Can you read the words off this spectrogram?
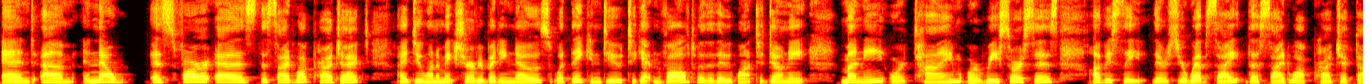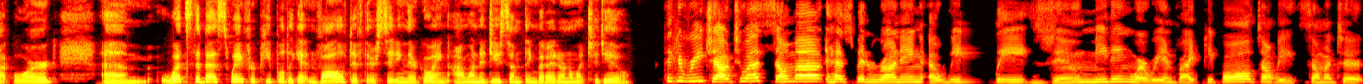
And um, and now, as far as the sidewalk project, I do want to make sure everybody knows what they can do to get involved, whether they want to donate money or time or resources. Obviously, there's your website, thesidewalkproject.org. Um, what's the best way for people to get involved if they're sitting there going, I want to do something, but I don't know what to do? They can reach out to us. Soma has been running a weekly Zoom meeting where we invite people, don't we, Soma, to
